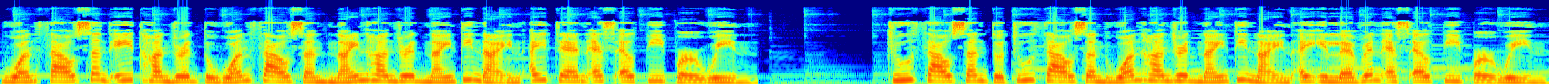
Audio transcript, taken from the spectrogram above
1,800 to 1,999 ay 10 SLP per win. 2,000 to 2,199 ay 11 SLP per win.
